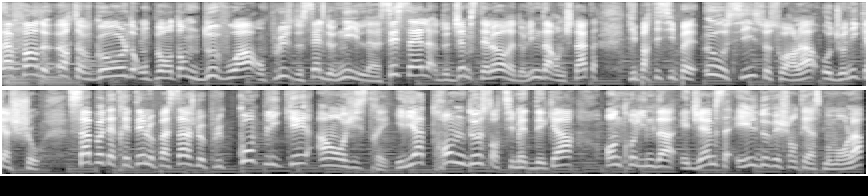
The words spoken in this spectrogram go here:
À la fin de Heart of Gold, on peut entendre deux voix en plus de celle de Neil. C'est celle de James Taylor et de Linda Ronstadt qui participaient eux aussi ce soir-là au Johnny Cash Show. Ça a peut-être été le passage le plus compliqué à enregistrer. Il y a 32 cm d'écart entre Linda et James et ils devaient chanter à ce moment-là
